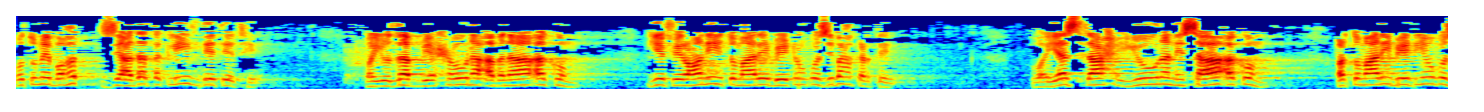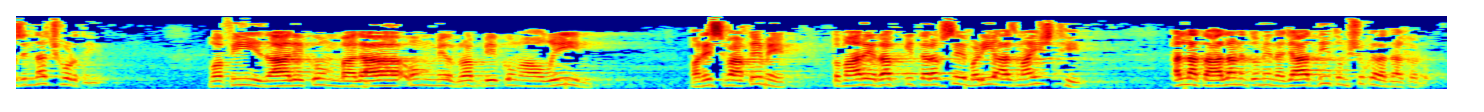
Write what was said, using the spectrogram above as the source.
وہ تمہیں بہت زیادہ تکلیف دیتے تھے۔ وہ یوزب ابنا اکم یہ فرونی تمہارے بیٹوں کو ذبح کرتے۔ وہ یس یون نسا اور تمہاری بیٹیوں کو زندہ چھوڑتے۔ وفی ذالکم بلا ام ربکم عظیم اور اس واقعے میں تمہارے رب کی طرف سے بڑی آزمائش تھی۔ اللہ تعالیٰ نے تمہیں نجات دی، تم شکر ادا کرو۔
